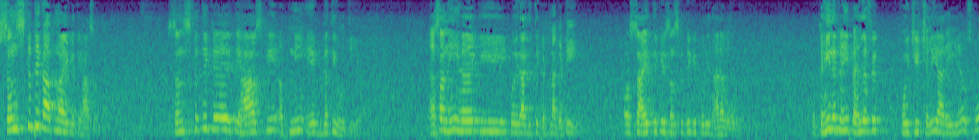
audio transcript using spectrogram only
संस्कृति का अपना एक इतिहास होता है। संस्कृति के इतिहास की अपनी एक गति होती है। ऐसा नहीं है कि कोई राजनीतिक घटना घटी और साहित्य की संस्कृति की पूरी धारा बदल गई। तो कहीं ना कहीं पहले से कोई चीज़ चली आ रही है, उसको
